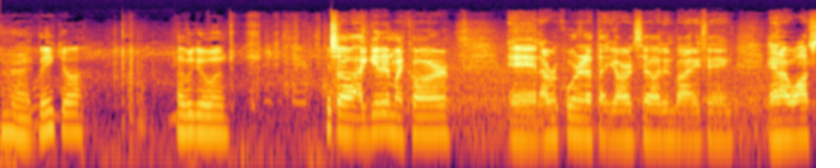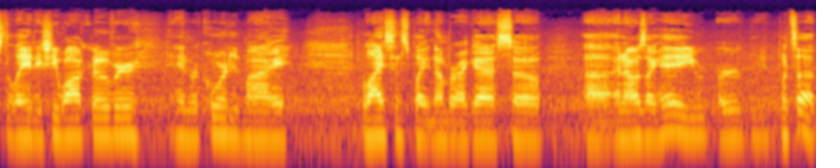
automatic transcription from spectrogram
All right, thank y'all. Have a good one. So I get in my car and I recorded at that yard sale. I didn't buy anything. And I watched the lady, she walked over and recorded my license plate number, I guess. So, uh, and I was like, hey, you, or what's up?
